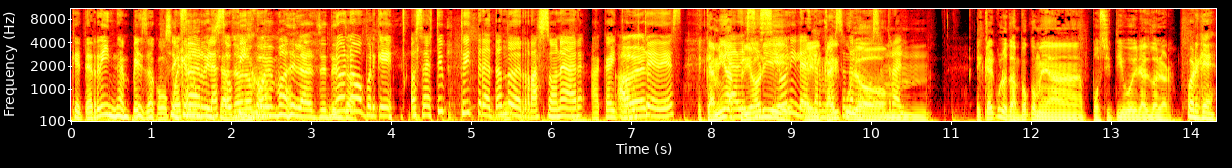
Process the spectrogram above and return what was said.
que te rinda en pesos, como Se puede ser un risa, plazo no, fijo. no puede más de la 70. No, no, porque, o sea, estoy, estoy tratando de razonar acá y A con ver. ustedes. Es que a mí la a priori decisión y la el cálculo. Mm, El cálculo tampoco me da positivo ir al dólar. ¿Por qué?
